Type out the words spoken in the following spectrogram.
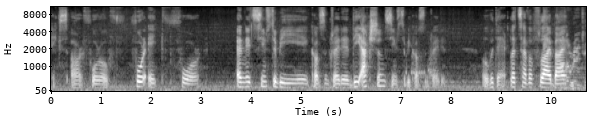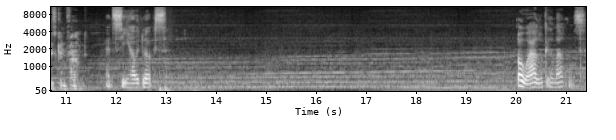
XR484 and it seems to be concentrated. The action seems to be concentrated over there. Let's have a flyby The route is confirmed. and see how it looks. Oh wow, look at the mountains.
